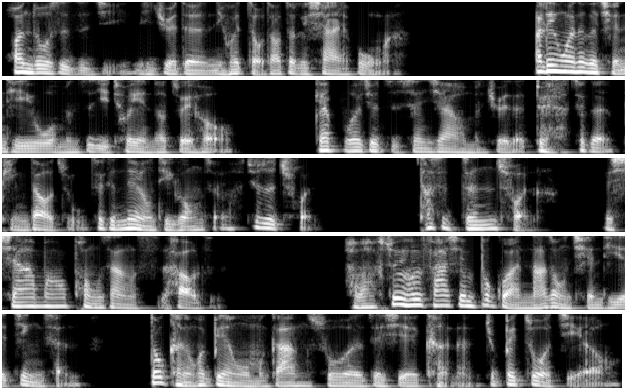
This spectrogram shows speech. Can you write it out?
换作是自己，你觉得你会走到这个下一步吗？啊，另外那个前提，我们自己推演到最后。该不会就只剩下我们觉得，对了，这个频道主，这个内容提供者就是蠢，他是真蠢啊！瞎猫碰上死耗子，好吧？所以会发现，不管哪种前提的进程，都可能会变成我们刚刚说的这些可能就被作结了。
